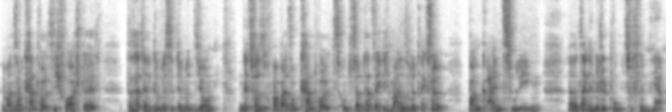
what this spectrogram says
wenn man so ein Kantholz sich vorstellt, das hat ja eine gewisse Dimension. Und jetzt versucht man bei so einem Kantholz, um es dann tatsächlich mal in so eine Drechselbank einzulegen, äh, seinen Mittelpunkt zu finden. Ja.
